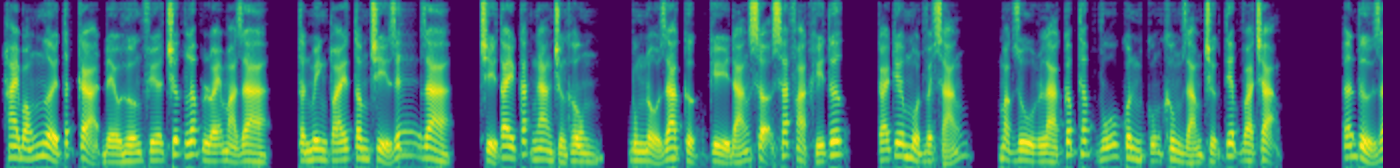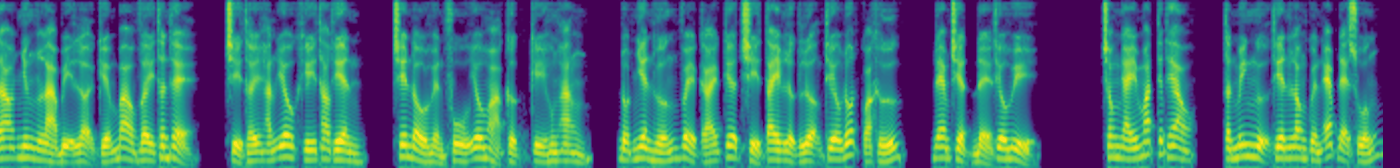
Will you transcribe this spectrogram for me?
hai bóng người tất cả đều hướng phía trước lấp lóe mà ra, tần minh toái tâm chỉ giết ra, chỉ tay cắt ngang trường không, bùng nổ ra cực kỳ đáng sợ sát phạt khí tức, cái kia một vệt sáng, mặc dù là cấp thấp vũ quân cũng không dám trực tiếp va chạm. Ân tử giao nhưng là bị lợi kiếm bao vây thân thể, chỉ thấy hắn yêu khí thao thiên, trên đầu huyền phù yêu hỏa cực kỳ hung hăng, đột nhiên hướng về cái kia chỉ tay lực lượng thiêu đốt quá khứ, đem triệt để thiêu hủy. Trong nháy mắt tiếp theo, tần minh ngự thiên long quyền ép đè xuống,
